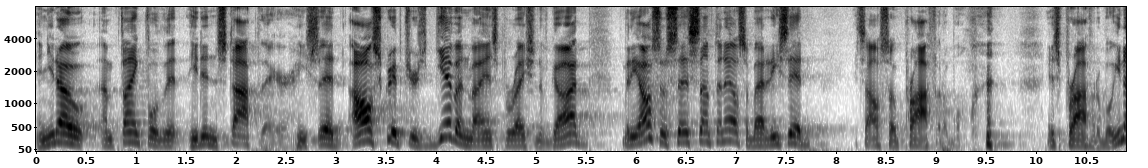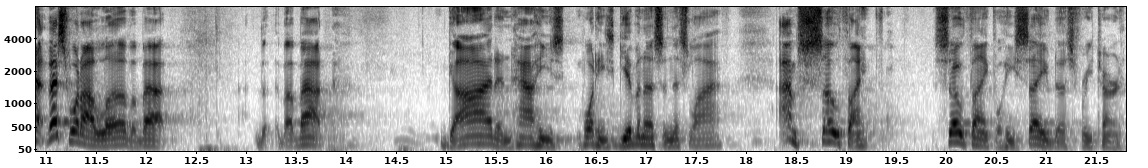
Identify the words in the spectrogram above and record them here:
and you know, I'm thankful that he didn't stop there. He said, All scripture is given by inspiration of God, but he also says something else about it. He said, It's also profitable. it's profitable. You know, that's what I love about, about God and how he's, what he's given us in this life. I'm so thankful, so thankful he saved us for eternity.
